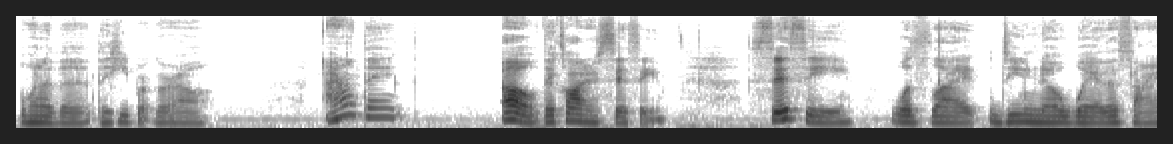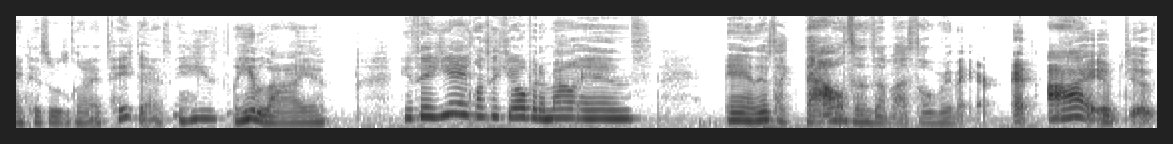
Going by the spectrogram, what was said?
one of the, the heaper girl, I don't think, oh, they called her Sissy. Sissy was like, do you know where the scientist was going to take us? And he, he lying. He said, yeah, he's going to take you over the mountains. And there's like thousands of us over there. And I am just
